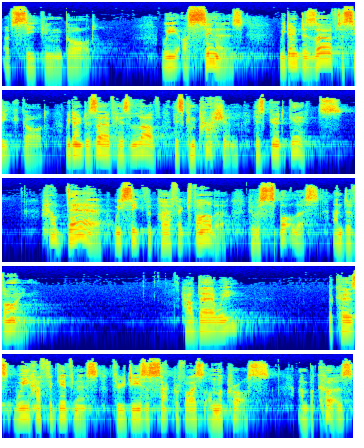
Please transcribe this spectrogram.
of seeking God. We are sinners. We don't deserve to seek God. We don't deserve his love, his compassion, his good gifts. How dare we seek the perfect Father who is spotless and divine? How dare we? Because we have forgiveness through Jesus' sacrifice on the cross, and because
